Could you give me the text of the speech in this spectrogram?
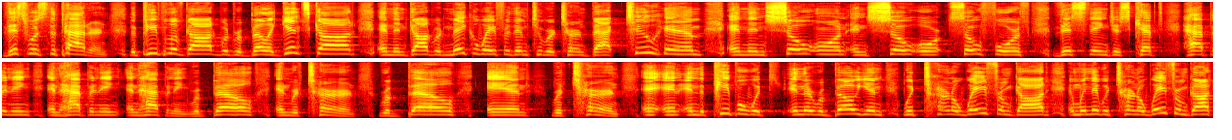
This was the pattern. The people of God would rebel against God, and then God would make a way for them to return back to Him, and then so on and so or so forth. This thing just kept happening and happening and happening. Rebel and return. Rebel and return. And, and, and, the people would, in their rebellion, would turn away from God. And when they would turn away from God,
